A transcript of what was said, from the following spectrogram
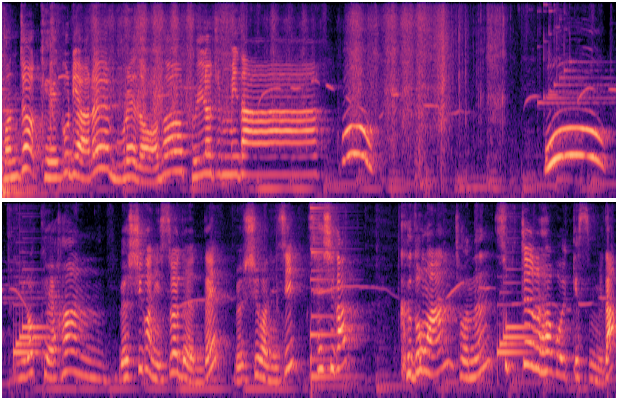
먼저 개구리 알을 물에 넣어서 불려줍니다. 오! 이렇게 한 몇 시간 있어야 되는데? 몇 시간이지? 3시간? 그동안 저는 숙제를 하고 있겠습니다.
